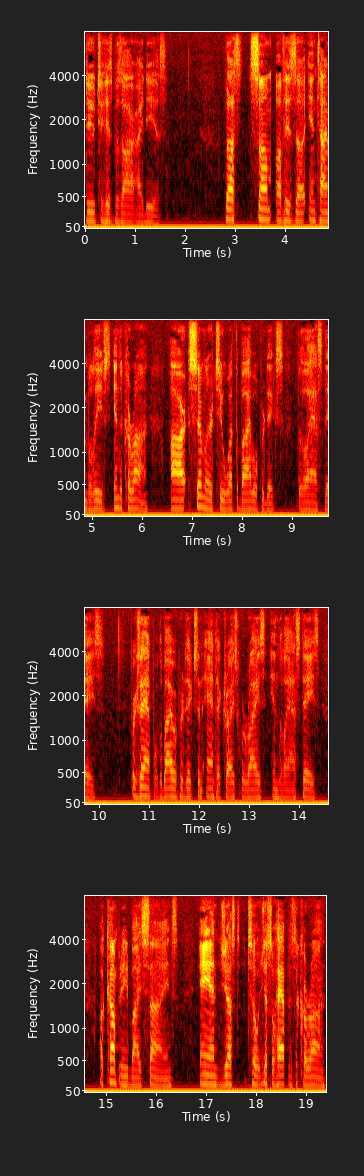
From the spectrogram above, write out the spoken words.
due to his bizarre ideas. Thus, some of his uh, end time beliefs in the Quran are similar to what the Bible predicts for the last days. For example, the Bible predicts an Antichrist will rise in the last days, accompanied by signs, and just so just so happens the Quran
